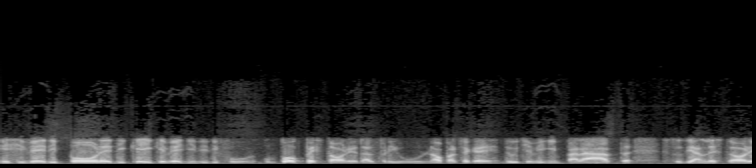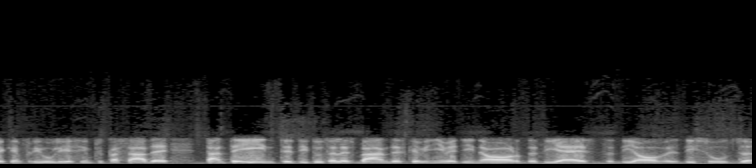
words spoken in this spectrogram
che si vede pore di che che vedi di fur. Un po' per storia dal Friuli, no? Perché tu ci vieni imparato studiando le storie che in Friuli è sempre passate tante int di tutte le sbande che venivano di nord, di est, di ovest, di sud,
